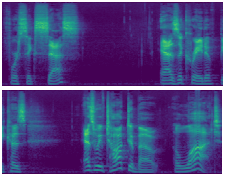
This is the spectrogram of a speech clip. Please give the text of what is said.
for success as a creative because as we've talked about a lot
